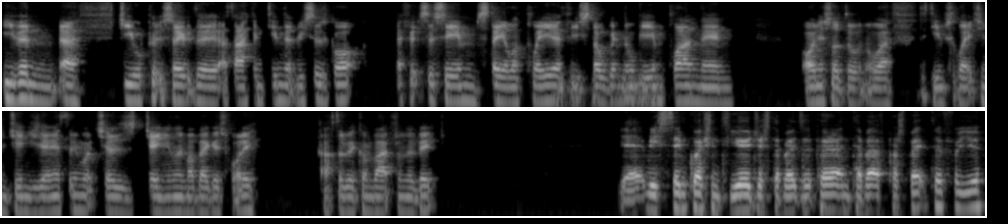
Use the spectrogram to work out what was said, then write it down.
even if Gio puts out the attacking team that Reese has got, if it's the same style of play, if he's still got no mm-hmm. game plan, then honestly I don't know if the team selection changes anything, which is genuinely my biggest worry after we come back from the break. Yeah, Reese, same question to you, just about to put it into a bit of perspective for you.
